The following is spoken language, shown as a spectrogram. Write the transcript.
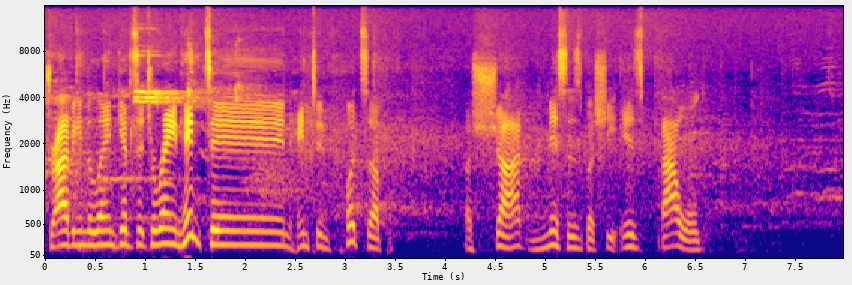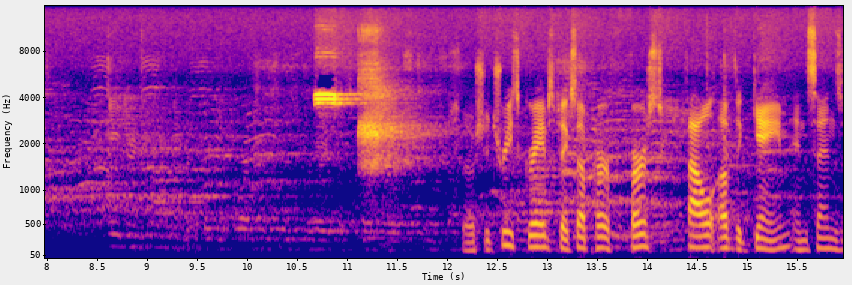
driving in the lane, gives it to Rain Hinton. Hinton puts up a shot, misses, but she is fouled. So Shatrice Graves picks up her first foul of the game and sends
